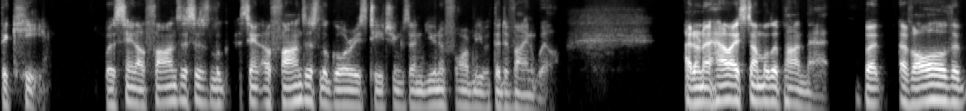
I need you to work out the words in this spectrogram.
the key was St. Alphonsus St. Alphonsus Liguori's teachings on uniformity with the divine will. I don't know how I stumbled upon that, but of all the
